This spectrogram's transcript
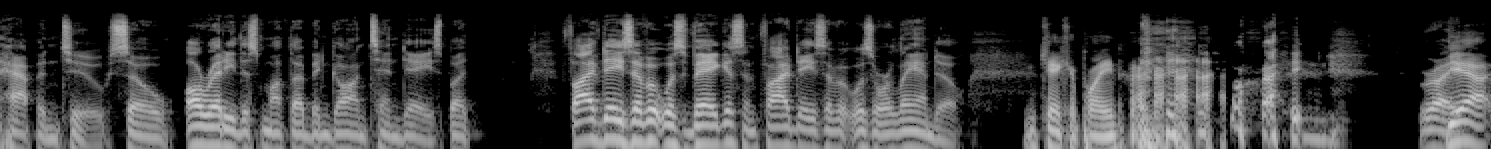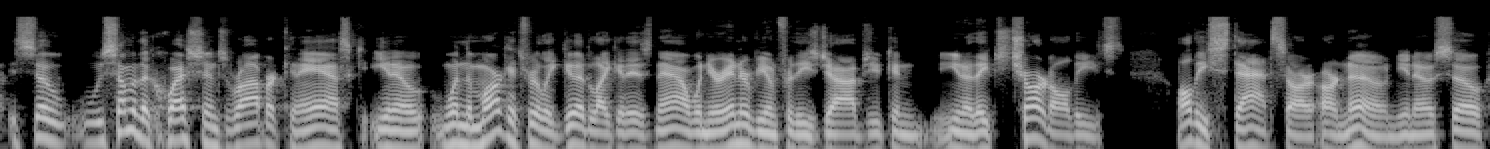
happened too. So already this month I've been gone ten days, but five days of it was Vegas, and five days of it was Orlando. You can't complain. right. Right. Yeah. So some of the questions Robert can ask, you know, when the market's really good like it is now, when you're interviewing for these jobs, you can, you know, they chart all these all these stats are are known, you know. So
